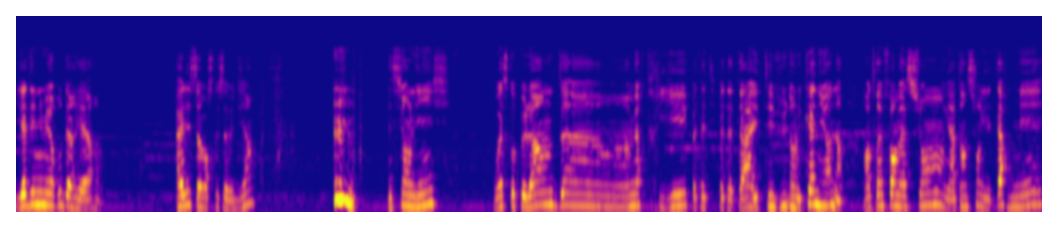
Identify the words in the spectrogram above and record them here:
Il y a des numéros derrière. Allez savoir ce que ça veut dire. Et si on lit, West Copeland, un meurtrier, patati patata, a été vu dans le canyon. Entre informations, et attention, il est armé.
